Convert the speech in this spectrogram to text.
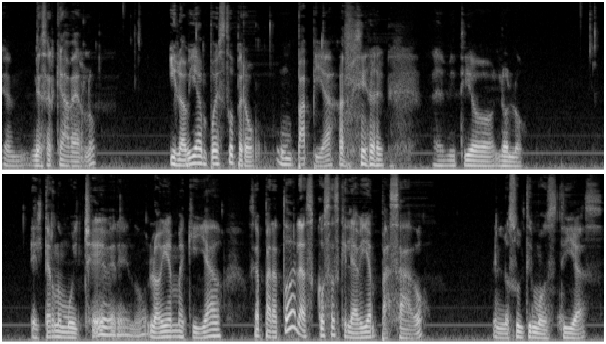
Em, me acerqué a verlo. Y lo habían puesto, pero un papi, ¿ah? a, mi tío Lolo. El terno muy chévere, ¿no? Lo habían maquillado. O sea, para todas las cosas que le habían pasado en los últimos días,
